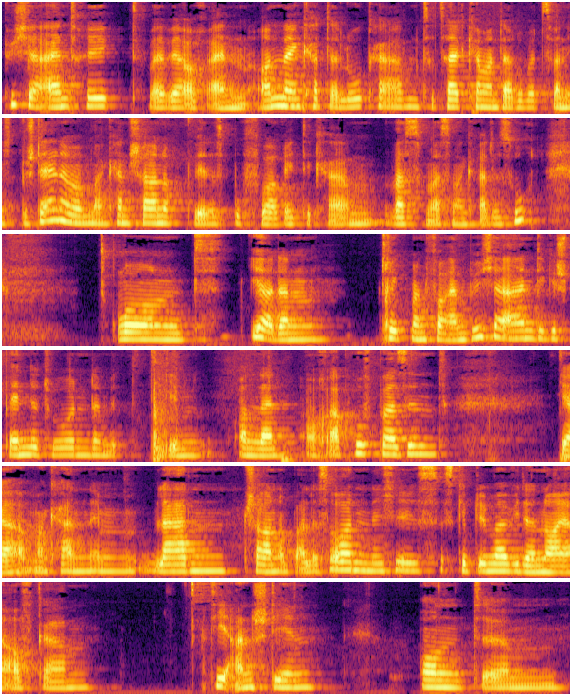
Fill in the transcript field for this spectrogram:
Bücher einträgt, weil wir auch einen Online-Katalog haben. Zurzeit kann man darüber zwar nicht bestellen, aber man kann schauen, ob wir das Buch vorrätig haben, was, was man gerade sucht. Und ja, dann trägt man vor allem Bücher ein, die gespendet wurden, damit die eben online auch abrufbar sind ja, man kann im Laden schauen, ob alles ordentlich ist. Es gibt immer wieder neue Aufgaben, die anstehen. Und ähm,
